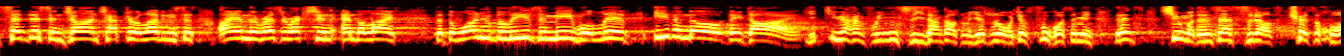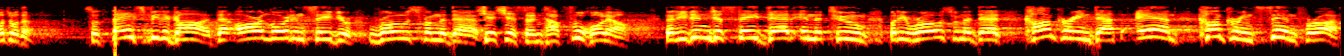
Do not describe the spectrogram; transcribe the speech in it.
said this in John chapter 11, he says, I am the resurrection and the life, that the one who believes in me will live even though they die. 约翰福音十一章告诉我们，耶稣说：“我就是复活生命，人信我的人虽然死了，却是活着的。 So thanks be to God that our Lord and Savior rose from the dead. ”谢谢神，他复活了。 That he didn't just stay dead in the tomb, but he rose from the dead, conquering death and conquering sin for us.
